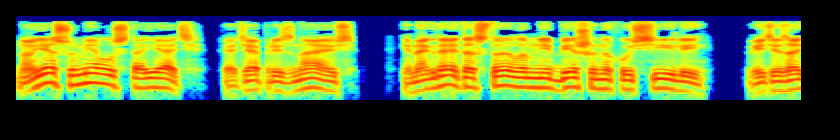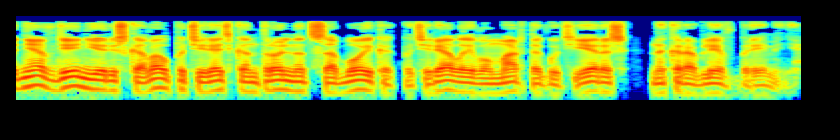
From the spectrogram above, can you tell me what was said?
Но я сумел устоять, хотя, признаюсь, иногда это стоило мне бешеных усилий, ведь изо дня в день я рисковал потерять контроль над собой, как потеряла его Марта Гутьеррес на корабле в Бремени.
